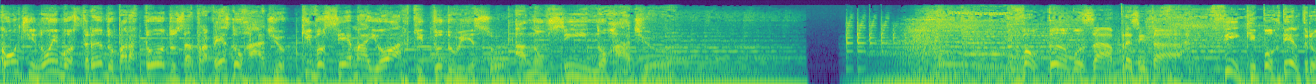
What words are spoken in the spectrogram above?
Continue mostrando para todos através do rádio que você é maior que tudo isso. Anuncie no rádio. Voltamos a apresentar Fique por Dentro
